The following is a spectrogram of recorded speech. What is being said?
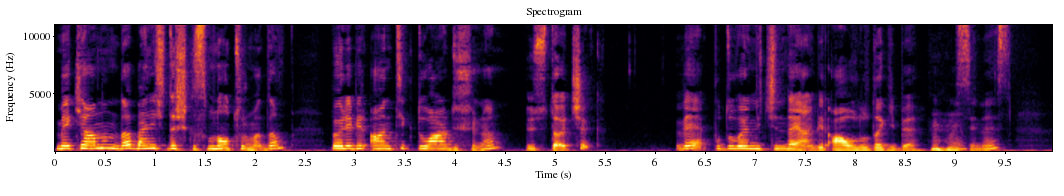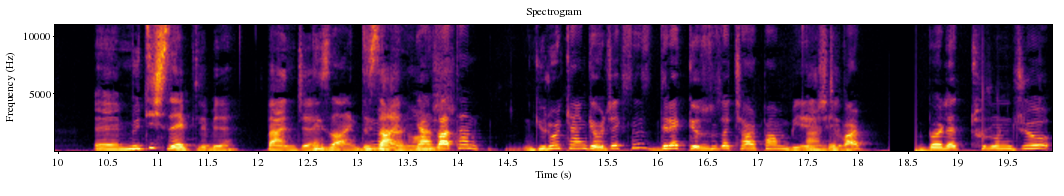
Mekanın da ben hiç dış kısmına oturmadım. Böyle bir antik duvar düşünün. Üstü açık. Ve bu duvarın içinde yani bir avluda gibisiniz. Ee, müthiş zevkli bir bence. Design Design var. Yani zaten yürürken göreceksiniz direkt gözünüze çarpan bir Bence şey de. var. Böyle turuncu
